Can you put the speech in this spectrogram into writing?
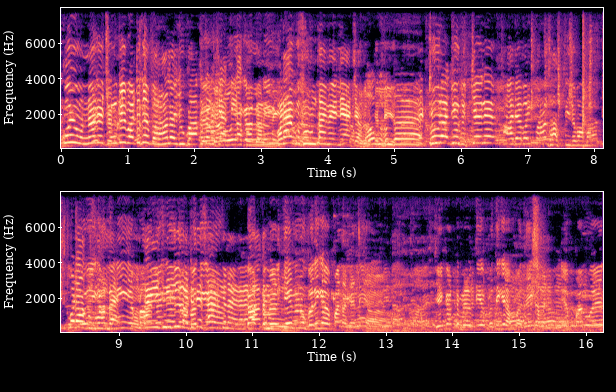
ਕੋਈ ਉਹਨਾਂ ਦੇ ਚੁੰਡੀ ਵੱਢ ਕੇ ਪਰਾਂ ਲੈ ਜੂ ਗਾਹਕ ਤੇ ਕੇ ਬੜਾ ਕੁਛ ਹੁੰਦਾ ਹੈ ਮੇਲਿਆਂ 'ਚ। ਮਿੱਠੂ ਰਾਜੂ ਵਿੱਚੇ ਨੇ ਆ ਜਾ ਬਾਈ ਪਰਾਂ ਸਸਤੀ ਦਵਾਵਾਂ ਬੜਾ ਕੁਛ ਹੁੰਦਾ ਅਸੀਂ ਚੁੰਡੀ ਵੱਢ ਕੇ ਸਾਈਡ ਤੇ ਲੈ ਲੈਣਾ ਘੱਟ ਮਿਲ ਜੇ ਇਹਨਾਂ ਨੂੰ ਵਧੀਆ ਆਪਾਂ ਤਾਂ ਕਹਿੰਦੇ ਆ ਜੇ ਘੱਟ ਮਿਲਦੀ ਆ ਵਧੀਆ ਆਪਾਂ ਨਹੀਂ ਕਰਦੇ ਆਪਾਂ ਨੂੰ ਇਹ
